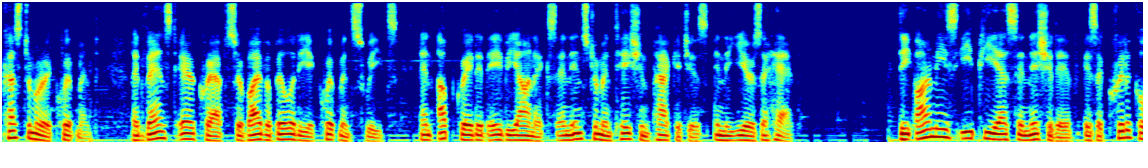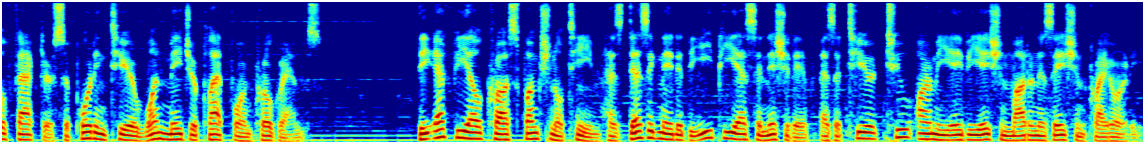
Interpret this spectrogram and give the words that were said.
customer equipment, advanced aircraft survivability equipment suites, and upgraded avionics and instrumentation packages in the years ahead. The Army's EPS initiative is a critical factor supporting Tier 1 major platform programs. The FVL cross-functional team has designated the EPS initiative as a Tier 2 Army aviation modernization priority.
